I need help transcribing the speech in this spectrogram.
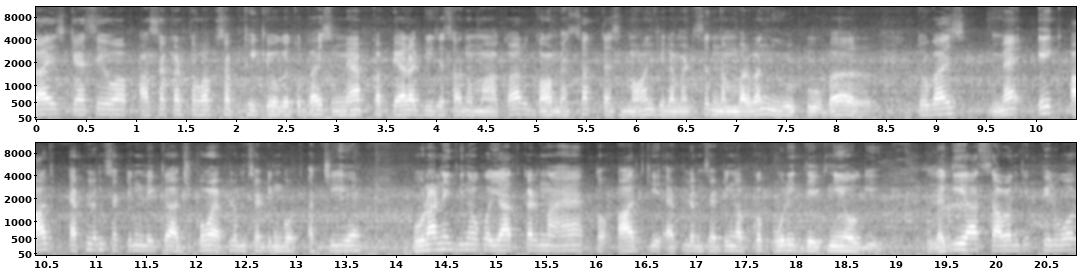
हे गाइस कैसे हो आप? आशा करता हूँ आप सब ठीक ही होगे। तो गाइस मैं आपका प्यारा डीजे सानू महाकाल गाँव भैंसा तहसील मोहन जिला मेडसर नंबर वन यूट्यूबर तो गाइस मैं एक आज एफलम सेटिंग लेकर आ चुका हूँ। एफलम सेटिंग बहुत अच्छी है। पुराने दिनों को याद करना है तो आज की एफलम सेटिंग आपको पूरी देखनी होगी। लगी आज सावन की, फिर वो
